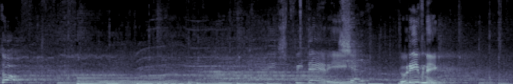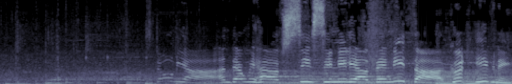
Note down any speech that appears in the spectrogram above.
Tov. Spiteri. Good evening. Estonia. And there we have Sissi Nylia Benita. Good evening.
